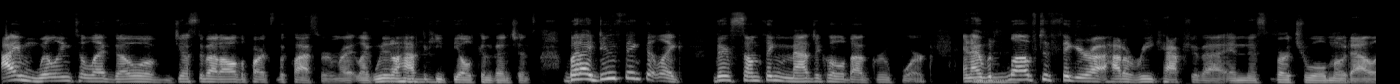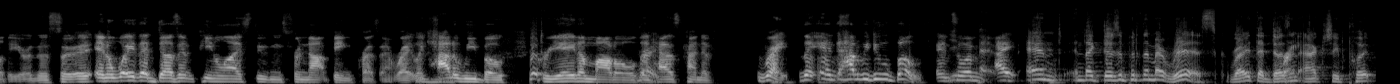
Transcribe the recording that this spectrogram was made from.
I'm willing to let go of just about all the parts of the classroom, right? Like, we don't have to Mhm. keep the old conventions, but I do think that, like, there's something magical about group work, and I would Mhm. love to figure out how to recapture that in this virtual modality or this, in a way that doesn't penalize students for not being present, right? Like, how Mhm. do we both create a model that Right. has kind of right and how do we do both and so i'm i and and like doesn't put them at risk, right? That doesn't actually put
